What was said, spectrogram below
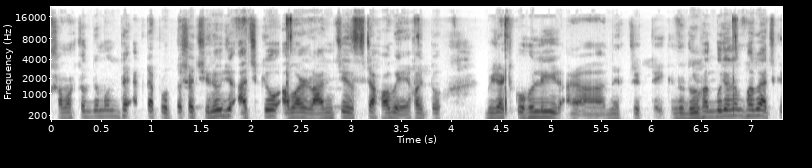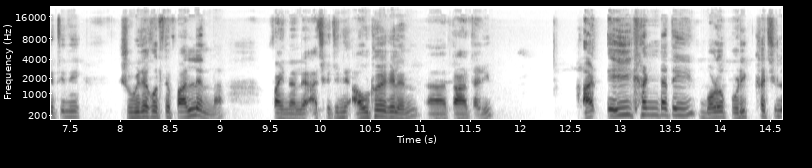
সমর্থকদের মধ্যে একটা প্রত্যাশা ছিল যে আজকেও আবার রান চেজটা হবে, হয়তো বিরাট কোহলির নেতৃত্বে। কিন্তু দুর্ভাগ্যজনকভাবে আজকে তিনি সুবিধা করতে পারলেন না। ফাইনালে আজকে তিনি আউট হয়ে গেলেন তাড়াতাড়ি। আর এইখানটাতেই বড় পরীক্ষা ছিল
